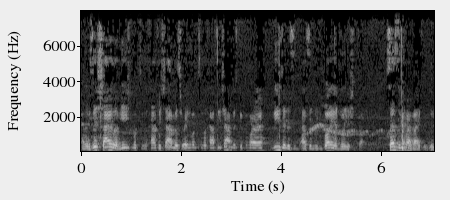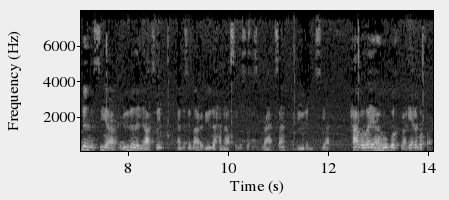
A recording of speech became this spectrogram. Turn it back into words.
And there's this shaila of yesh muktzah l'chafi Shabbos or ein muktzah l'chafi Shabbos, the gemara leaves it as, as an inboya Says the Gemara Vayik, Yehuda Nesiya, Yehuda Nasi, and this is not Yehuda Hanasi, this is his grandson, Yehuda Nesiya, Havalei Hahu Bukhva, he had a Bukhar.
